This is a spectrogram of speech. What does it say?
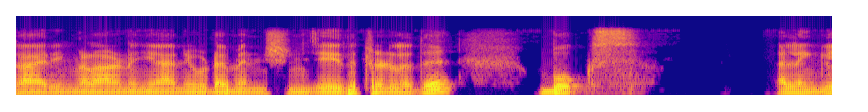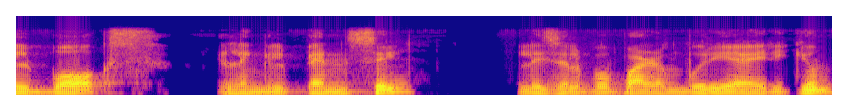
കാര്യങ്ങളാണ് ഞാനിവിടെ മെൻഷൻ ചെയ്തിട്ടുള്ളത്. ബുക്സ് അല്ലെങ്കിൽ ബോക്സ് അല്ലെങ്കിൽ പെൻസിൽ അല്ലെങ്കിൽ ചിലപ്പോൾ പഴംപുരി ആയിരിക്കും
